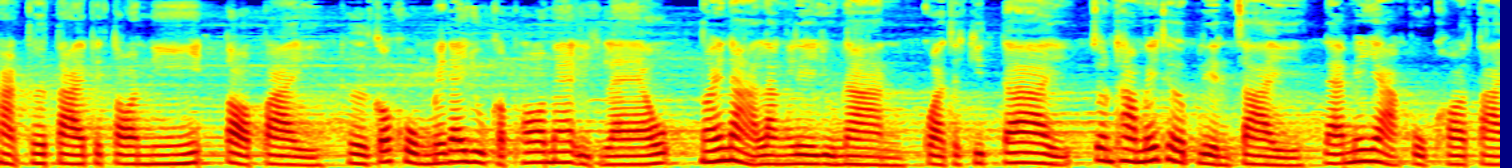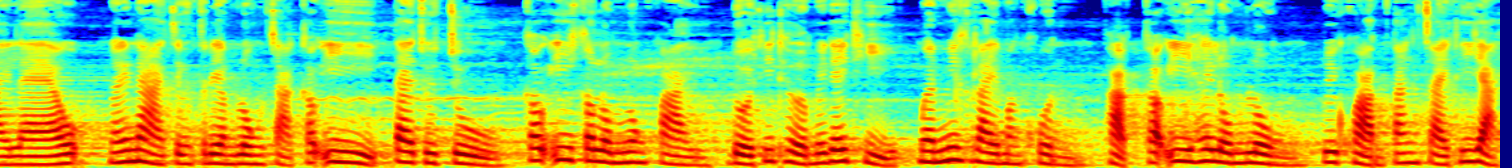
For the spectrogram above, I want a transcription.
หากเธอตายไปตอนนี้ต่อไป เธอก็คงไม่ได้อยู่กับพ่อแม่อีกแล้ว น้อยหนาลังเลอยู่นานกว่าจะคิดได้ จนทำให้เธอเปลี่ยนใจ และไม่อยากผูกคอตายแล้ว น้อยหนาจึงเตรียมลงจากเก้าอี้ แต่จู่ๆเก้าอี้ก็ล้มลงไป โดยที่เธอไม่ได้ถีบเหมือนมีใครบางคน ผลักเก้าอี้ให้ล้มลง ด้วยความตั้งใจที่อยาก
